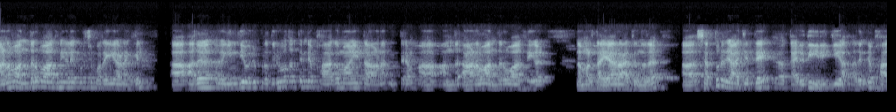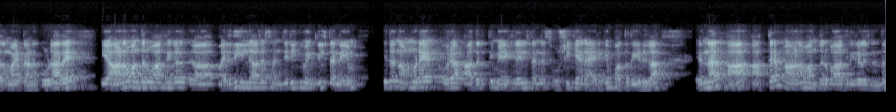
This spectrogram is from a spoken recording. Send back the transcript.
ആണവ അന്തർവാഹിനികളെ കുറിച്ച് പറയുകയാണെങ്കിൽ അത് ഇന്ത്യ ഒരു പ്രതിരോധത്തിന്റെ ഭാഗമായിട്ടാണ് ഇത്തരം ആണവ അന്തർവാഹിനികൾ നമ്മൾ തയ്യാറാക്കുന്നത്. ശത്രു രാജ്യത്തെ കരുതിയിരിക്കുക. അതിന്റെ ഭാഗമായിട്ടാണ്. കൂടാതെ ഈ ആണവ അന്തർവാഹിനികൾ പരിധിയില്ലാതെ സഞ്ചരിക്കുമെങ്കിൽ തന്നെയും ഇത് നമ്മുടെ ഒരു അതിർത്തി മേഖലയിൽ തന്നെ സൂക്ഷിക്കാനായിരിക്കും പദ്ധതി ഇടുക. എന്നാൽ ആ അത്തരം ആണവ അന്തർവാഹിനികളിൽ നിന്ന്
